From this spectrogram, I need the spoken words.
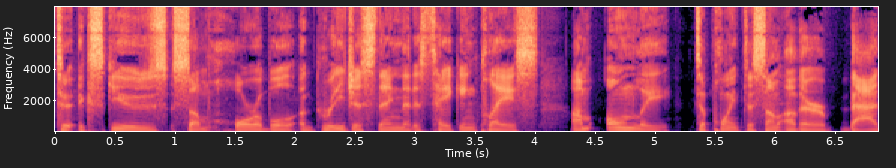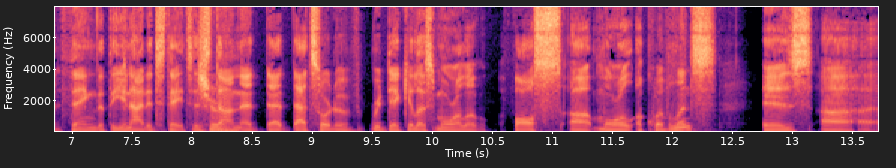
to excuse some horrible, egregious thing that is taking place um, only to point to some other bad thing that the United States has Sure. done. That that that sort of ridiculous moral false uh, moral equivalence is uh,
